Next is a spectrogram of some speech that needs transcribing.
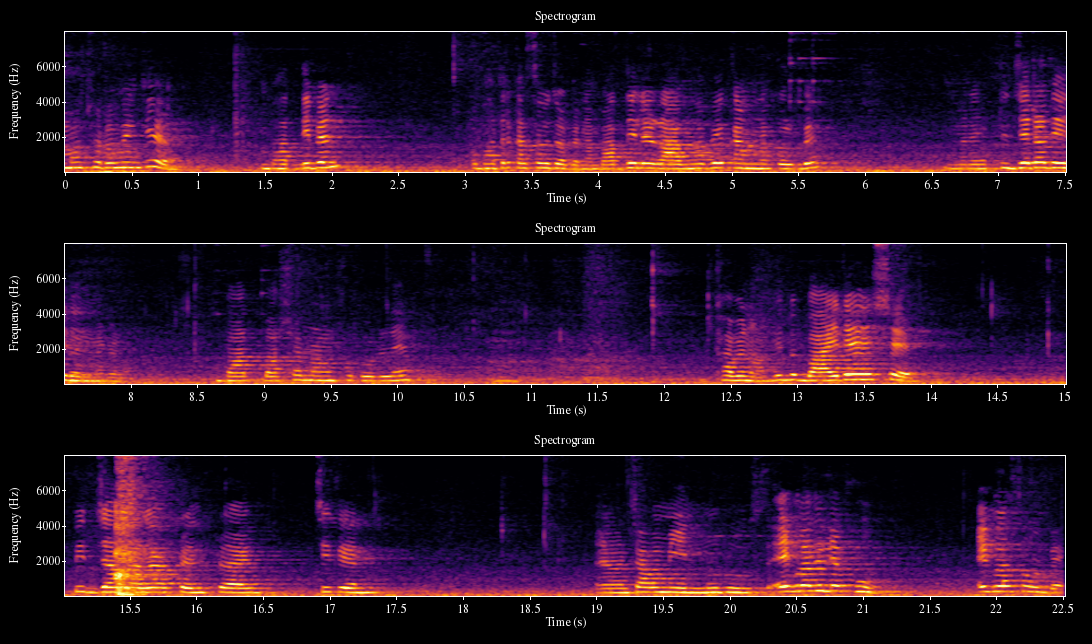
আমার ছোট মেয়েকে ভাত দিবেন, ও ভাতের কাছেও যাবে না। ভাত দিলে রাগ হবে, কান্না করবে। মানে আপনি যেটা দিয়ে দেন না কেন। ভাত বাসায় মাংস করলে খাবে না। কিন্তু বাইরে এসে pizza, burger french fry chicken chowmein noodles এগুলো দিলে খুব, এগুলো চলবে।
